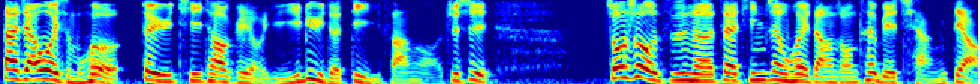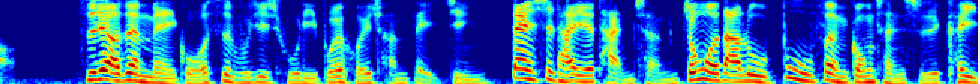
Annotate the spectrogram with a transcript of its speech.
大家为什么会有对于 TikTok 有疑虑的地方哦。就是周受资呢，在听证会当中特别强调，资料在美国伺服器处理不会回传北京，但是他也坦诚，中国大陆部分工程师可以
